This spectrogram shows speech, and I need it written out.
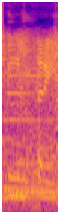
es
